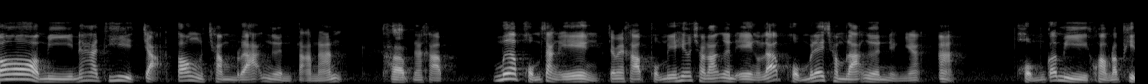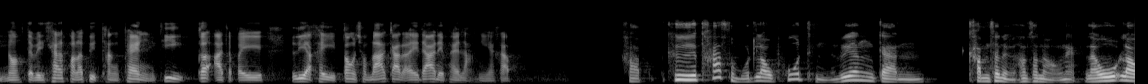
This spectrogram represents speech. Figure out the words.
ก็มีหน้าที่จะต้องชำระเงินตามนั้นครับนะครับ เมื่อผมสั่งเองใช่ไหมครับ ผมมีที่ต้องชำระเงินเอง แล้วผมไม่ได้ชำระเงินอย่างเงี้ยอะ ผมก็มีความรับผิดเนาะแต่เป็นแค่ความรับผิดทางแพ่งที่ก็อาจจะไปเรียกให้ต้องชำระการอะไรได้ในภายหลังเนี้ยครับ ครับ คือถ้าสมมุติเราพูดถึงเรื่องการคำเสนอคำสนองเนี่ย แล้วเรา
